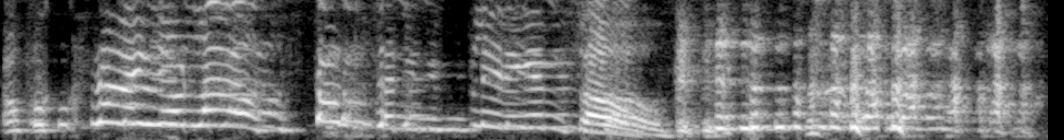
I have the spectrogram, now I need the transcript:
Oh, for crying out loud! Stop sending me bleeding insults!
